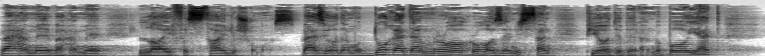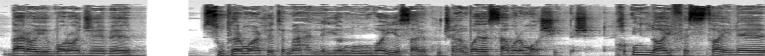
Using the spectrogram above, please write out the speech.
و همه و همه lifestyle شماست. بعضی آدم دو قدم راه رو حاضر نیستن پیاده برن و باید برای مراجعه به سوپرمارکت محله یا نونوایی سر کوچه هم باید سوار ماشین بشن خب این lifestyle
